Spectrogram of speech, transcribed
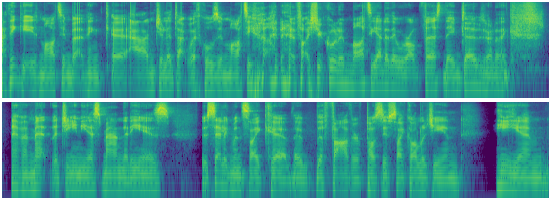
i think it is martin but i think uh, angela duckworth calls him marty. I don't know if i should call him marty. I know they were on first name terms or anything. Never met the genius man that he is. But seligman's like uh, the the father of positive psychology and he um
